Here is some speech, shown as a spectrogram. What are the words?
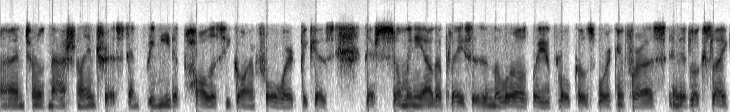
uh, in terms of national interest. And we need a policy going forward because there's so many other places in the world where you have locals working for us, and it looks like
